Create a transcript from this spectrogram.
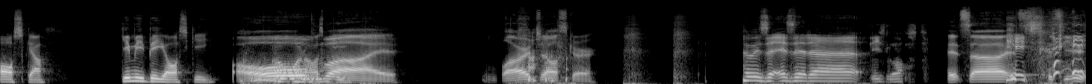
Oscar. Give me big Oski. oh want my, large Oscar. Who is it? Is it uh? He's lost. It's uh, He's, it's, it's you.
